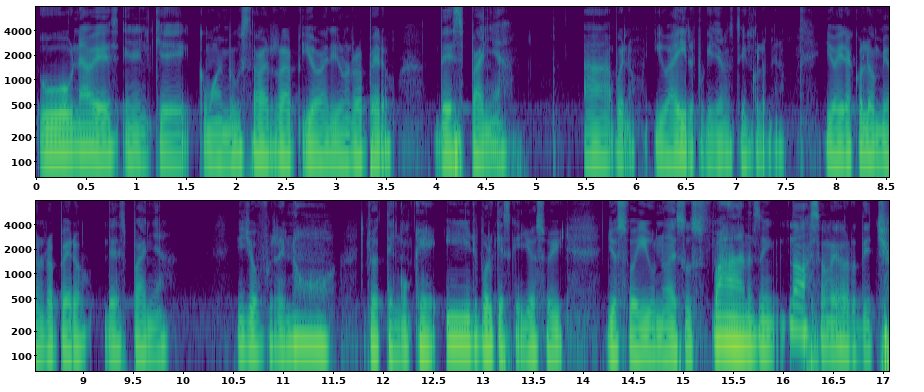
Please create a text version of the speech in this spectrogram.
hubo una vez en el que, como a mí me gustaba el rap, iba a venir un rapero de España. A, bueno, iba a ir, porque ya no estoy en Colombia. Iba a ir a Colombia un rapero de España. Y yo fui re, no, yo tengo que ir porque es que yo soy, yo soy uno de sus fans. no, eso mejor dicho.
